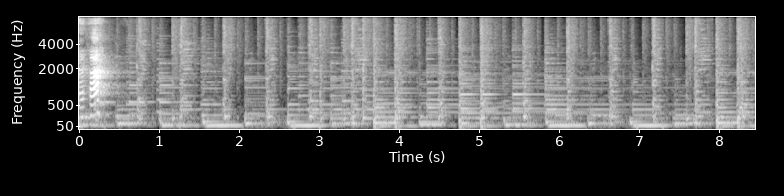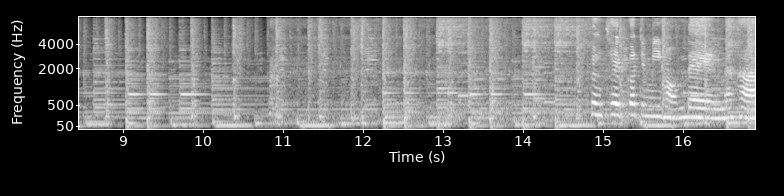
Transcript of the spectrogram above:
นะคะเครื่องเทศก็จะมีหอมแดงนะคะ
